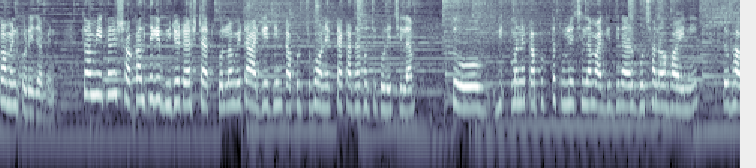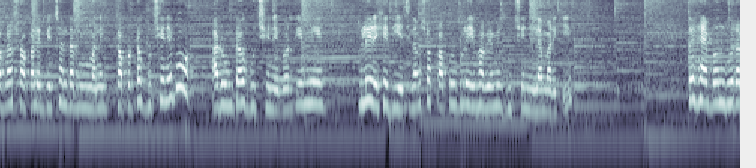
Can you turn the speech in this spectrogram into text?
কমেন্ট করে যাবেন। তো আমি এখানে সকাল থেকে ভিডিওটা স্টার্ট করলাম। এটা আগের দিন কাপড় চোপড় অনেকটা কাচাকুচি করেছিলাম। তো মানে কাপড়টা তুলেছিলাম, আগের দিন আর গোছানো হয়নি। তো ভাবলাম সকালে বেছানটা মানে কাপড়টা গুছিয়ে নেব আর রুমটাও গুছিয়ে নেব। আর কি এমনি তুলে রেখে দিয়েছিলাম, সব কাপড়গুলো এভাবে আমি গুছিয়ে নিলাম আর কি। তো হ্যাঁ বন্ধুরা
